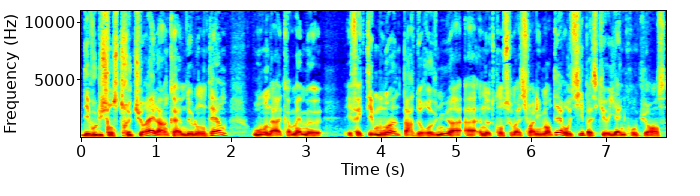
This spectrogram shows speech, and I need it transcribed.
d'évolution structurelle, hein, quand même de long terme, où on a quand même euh, effectué moins de part de revenus à, notre consommation alimentaire aussi, parce qu'il y a une concurrence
